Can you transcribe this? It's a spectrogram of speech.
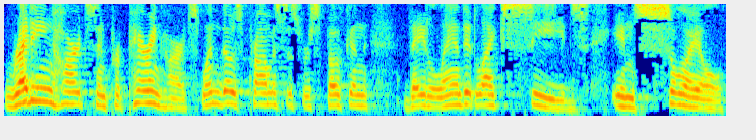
readying hearts and preparing hearts. When those promises were spoken, they landed like seeds in soil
